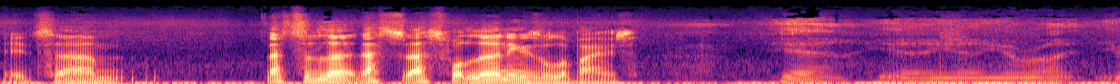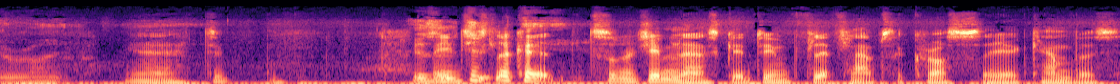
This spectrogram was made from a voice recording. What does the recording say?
it's um, that's the lear- that's that's what learning is all about. yeah, yeah, yeah. You're right. You're right. Yeah, Is I mean, just ju- look at sort of gymnasts doing flip flaps across the canvas.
